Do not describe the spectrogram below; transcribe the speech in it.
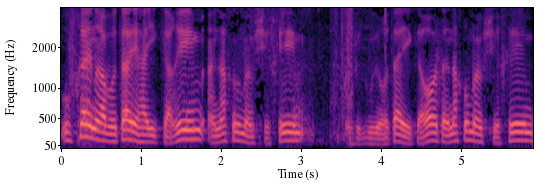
ובכן רבותיי היקרים, אנחנו ממשיכים, וגבירותיי היקרות, אנחנו ממשיכים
